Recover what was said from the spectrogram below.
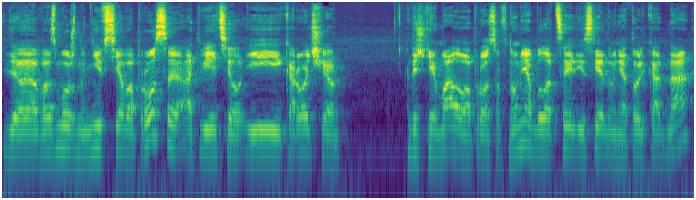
э, возможно, не все вопросы ответил. И, короче, Точнее, мало вопросов. Но у меня была цель исследования только одна.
